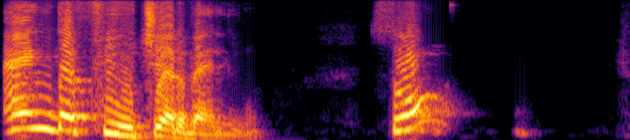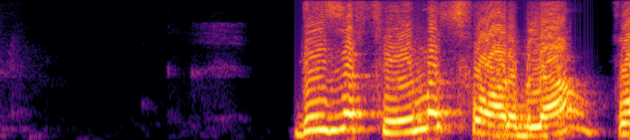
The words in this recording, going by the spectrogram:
and the future value. So there is a famous formula for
